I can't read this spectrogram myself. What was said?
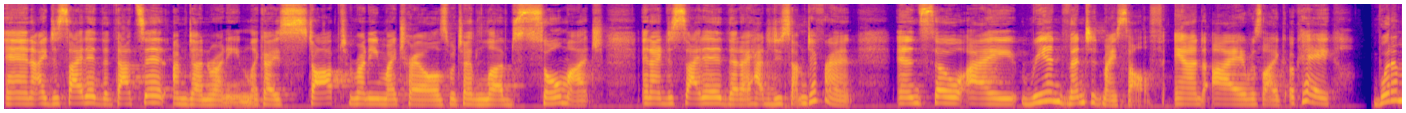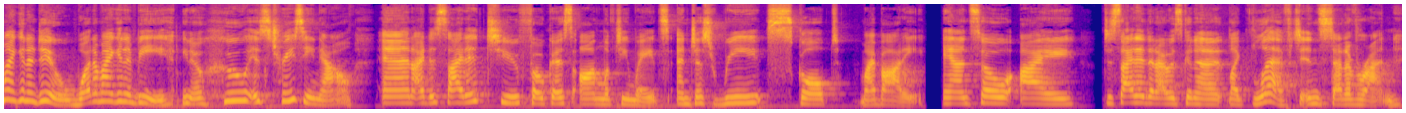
And I decided that that's it. I'm done running. Like I stopped running my trails, which I loved so much. And I decided that I had to do something different. And so I reinvented myself and I was like, okay, what am I going to do? What am I going to be? You know, who is Tracee now? And I decided to focus on lifting weights and just re sculpt my body. And so I decided that I was going to like lift instead of run.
